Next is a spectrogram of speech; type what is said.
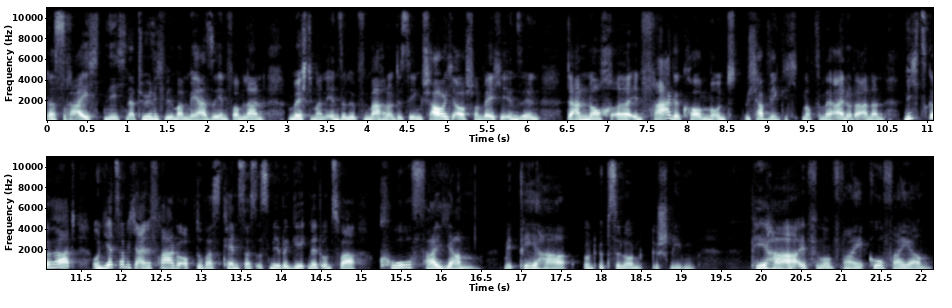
das reicht nicht. Natürlich will man mehr sehen vom Land, möchte man Inselhüpfen machen und deswegen schaue ich auch schon, welche Inseln dann noch äh, in Frage kommen. Und ich habe wirklich noch von der einen oder anderen nichts gehört. Und jetzt habe ich eine Frage, ob du was kennst, das ist mir begegnet, und zwar Kofayam mit PH und Y geschrieben. P-H-A-Y, Kofayam.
